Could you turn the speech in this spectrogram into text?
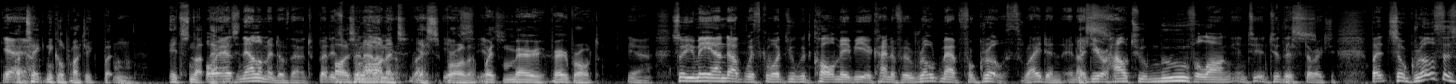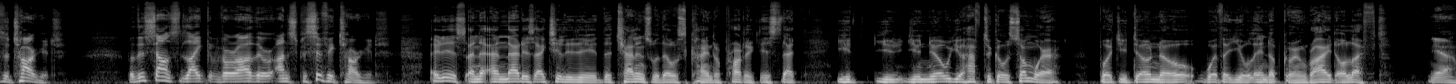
yeah, a yeah. technical project, but. Mm. It's not, or that. as an element of that, but it's or as broader, an element, right? yes, broader, yes, very, very broad. Yeah. So you may end up with what you would call maybe a kind of a roadmap for growth, right? And an yes. idea how to move along into, into this yes. direction. But so growth is the target. But this sounds like a rather unspecific target. It is, and and that is actually the, the challenge with those kind of products is that you you you know you have to go somewhere, but you don't know whether you'll end up going right or left. Yeah.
